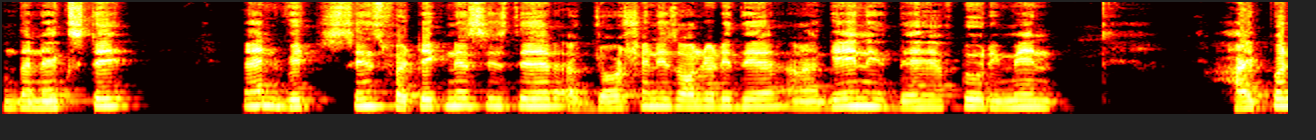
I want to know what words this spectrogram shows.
on the next day. And which since fatigueness is there exhaustion is already there and again they have to remain hyper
